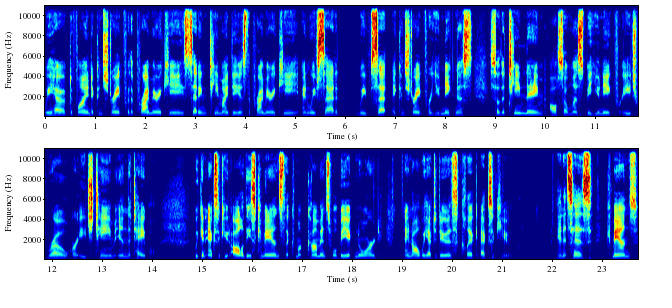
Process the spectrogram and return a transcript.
We have defined a constraint for the primary key, setting team ID as the primary key, and we've set we've set a constraint for uniqueness, so the team name also must be unique for each row or each team in the table. We can execute all of these commands, the com comments will be ignored, and all we have to do is click execute. And it says commands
